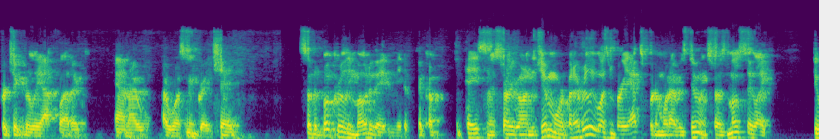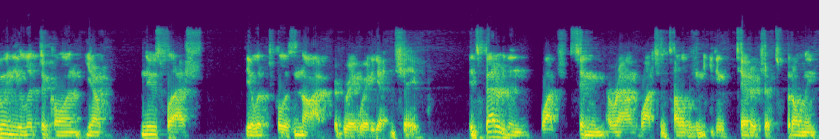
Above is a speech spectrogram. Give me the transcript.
particularly athletic and I, I wasn't in great shape. So the book really motivated me to pick up the pace and I started going to the gym more, but I really wasn't very expert in what I was doing. So I was mostly like doing the elliptical and, you know, newsflash, the elliptical is not a great way to get in shape. It's better than watch sitting around watching television eating potato chips, but only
